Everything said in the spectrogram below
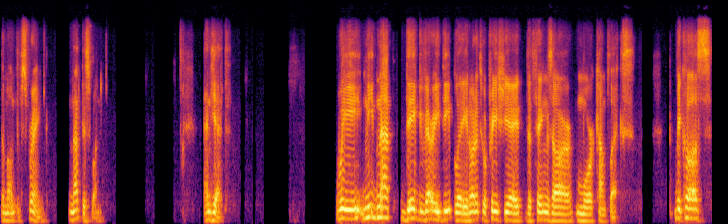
the month of spring, not this one. And yet, we need not dig very deeply in order to appreciate that things are more complex. Because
